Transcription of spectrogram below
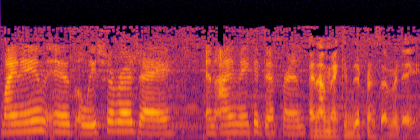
My name is Alisha Roget, and I make a difference. And I make a difference every day.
